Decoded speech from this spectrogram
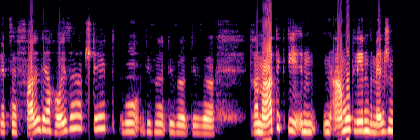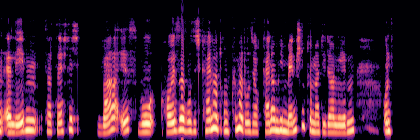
der Zerfall der Häuser steht, wo diese, diese, diese Dramatik, die in, in Armut lebende Menschen erleben, tatsächlich wahr ist, wo Häuser, wo sich keiner drum kümmert, wo sich auch keiner um die Menschen kümmert, die da leben. Und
